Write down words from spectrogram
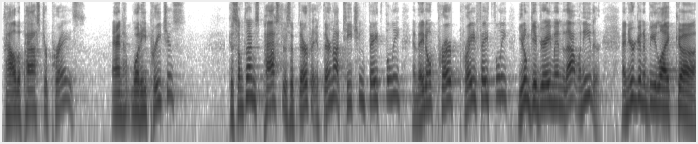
to how the pastor prays and what he preaches. Because sometimes pastors, if they're, if they're not teaching faithfully and they don't pray, pray faithfully, you don't give your amen to that one either. And you're going to be like, uh,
